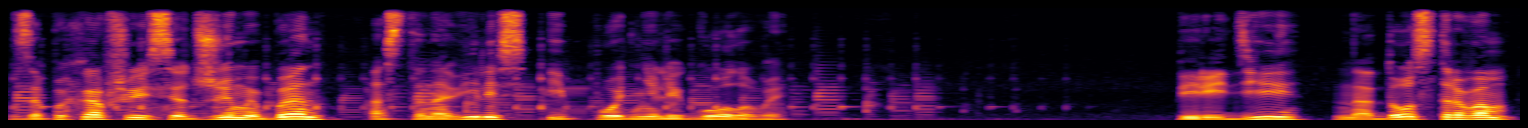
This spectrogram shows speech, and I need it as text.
Запыхавшиеся Джим и Бен остановились и подняли головы. Впереди, над островом,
